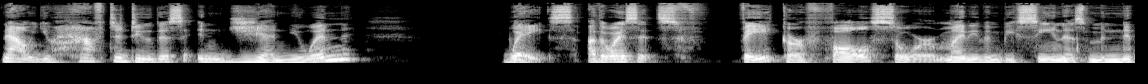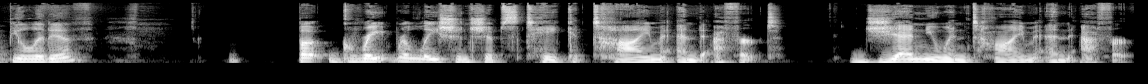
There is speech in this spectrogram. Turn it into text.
Now, you have to do this in genuine ways. Otherwise, it's fake or false or might even be seen as manipulative. But great relationships take time and effort, genuine time and effort.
